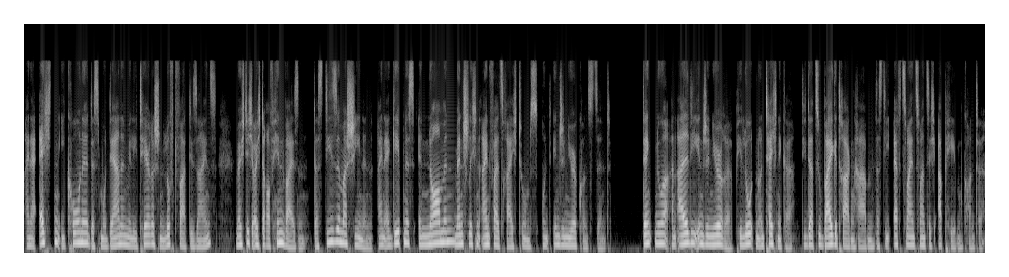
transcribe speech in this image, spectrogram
einer echten Ikone des modernen militärischen Luftfahrtdesigns, möchte ich euch darauf hinweisen, dass diese Maschinen ein Ergebnis enormen menschlichen Einfallsreichtums und Ingenieurkunst sind. Denkt nur an all die Ingenieure, Piloten und Techniker, die dazu beigetragen haben, dass die F-22 abheben konnte.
